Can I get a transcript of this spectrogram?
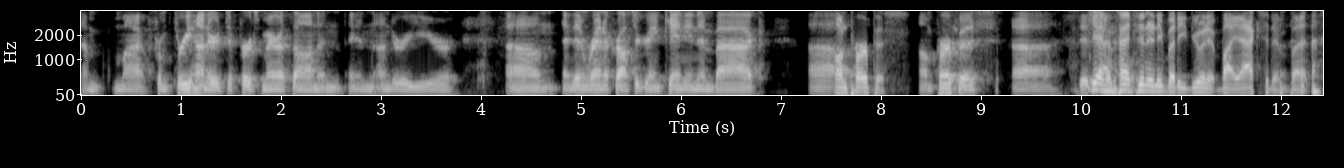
um, my from 300 to first marathon in, in under a year, um, and then ran across the Grand Canyon and back. Uh, on purpose. On purpose. Uh, Can't imagine anybody doing it by accident, but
